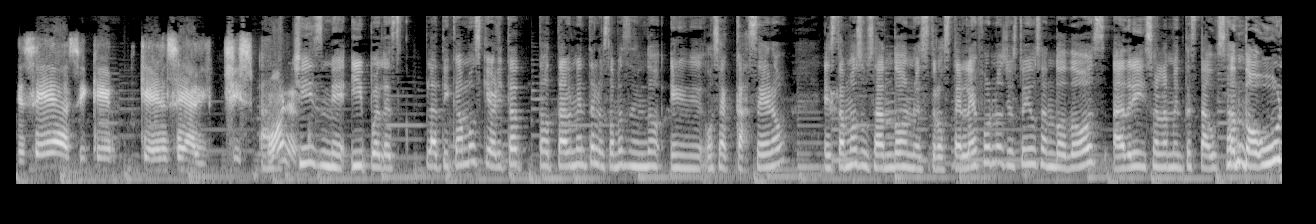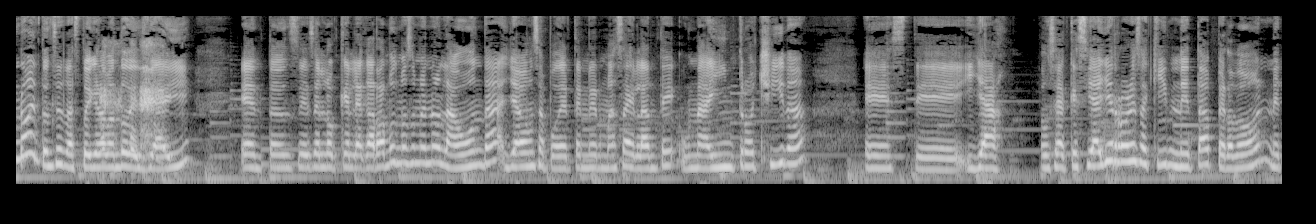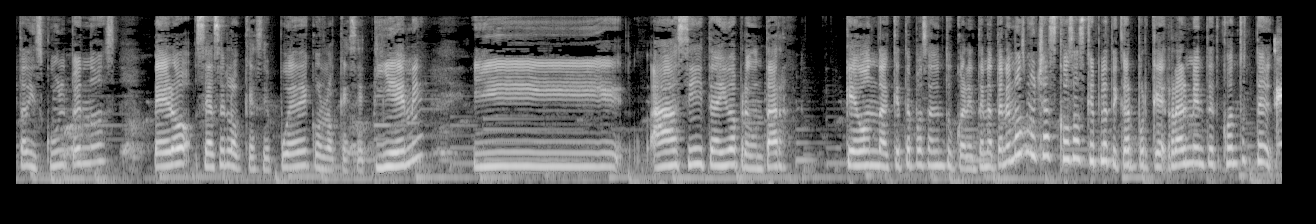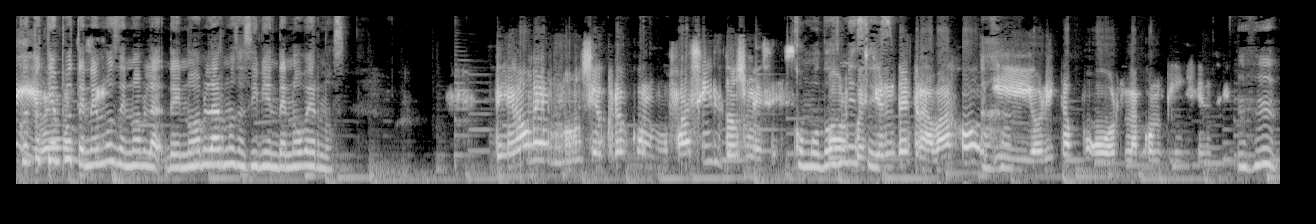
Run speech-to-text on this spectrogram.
que sea, así que quédense al chismón. chisme, y pues les platicamos que ahorita totalmente lo estamos haciendo, en, o sea, casero. Estamos usando nuestros teléfonos, yo estoy usando dos, Adri solamente está usando uno, entonces la estoy grabando desde ahí. Entonces, en lo que le agarramos más o menos la onda, ya vamos a poder tener más adelante una intro chida este, y ya. O sea que si hay errores aquí, neta, perdón, neta, discúlpenos, pero se hace lo que se puede con lo que se tiene. Y... Ah, sí, te iba a preguntar, ¿qué onda? ¿Qué te ha pasado en tu cuarentena? Tenemos muchas cosas que platicar porque realmente, ¿cuánto, ¿cuánto tiempo tenemos de, no hablar, de no hablarnos así bien, de no vernos? De no vernos, yo creo como fácil dos meses. Como dos meses. Por cuestión de trabajo y ahorita por la contingencia.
